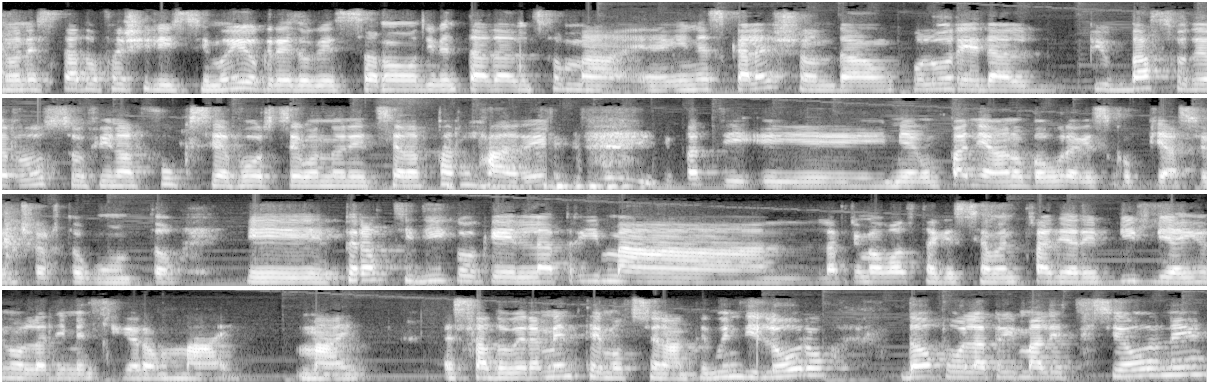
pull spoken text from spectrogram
non è stato facilissimo. Io credo che sono diventata insomma eh, in escalation da un colore dal più basso del rosso fino al fucsia forse quando ho iniziato a parlare. Infatti eh, i miei compagni avevano paura che scoppiasse a un certo punto. E, però ti dico che la prima, la prima volta che siamo entrati a Re Bibbia io non la dimenticherò mai, mai è stato veramente emozionante. Quindi loro dopo la prima lezione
